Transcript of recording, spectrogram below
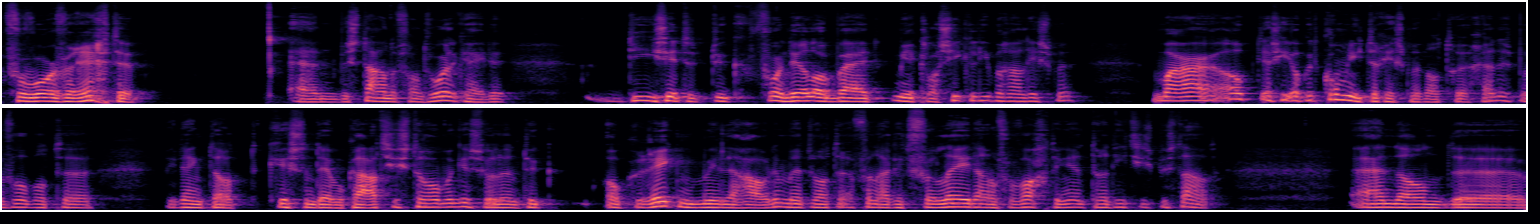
verworven rechten en bestaande verantwoordelijkheden. Die zitten natuurlijk voor een deel ook bij het meer klassieke liberalisme. Maar ook, daar zie je ook het communitarisme wel terug. Dus bijvoorbeeld, uh, ik denk dat christendemocratische stromingen zullen natuurlijk ook rekening willen houden met wat er vanuit het verleden aan verwachtingen en tradities bestaat. En dan de,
